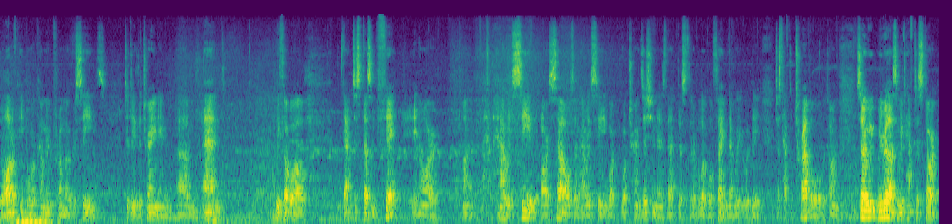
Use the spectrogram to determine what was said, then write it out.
a lot of people were coming from overseas to do the training, um, and we thought, well, that just doesn't fit in our kind of how we see ourselves and how we see what, what transition is that this sort of local thing that we would be just have to travel all the time. So we, we realized that we'd have to start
